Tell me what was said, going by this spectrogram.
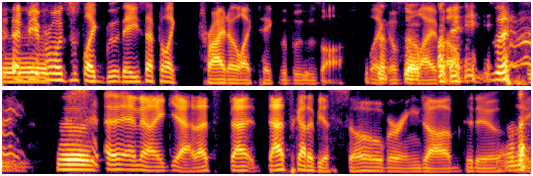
And everyone's just like, boo. They used to have to like try to like take the booze off like That's of so the live funny. albums. Uh, and, and, like yeah that's that that's got to be a sobering job to do like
